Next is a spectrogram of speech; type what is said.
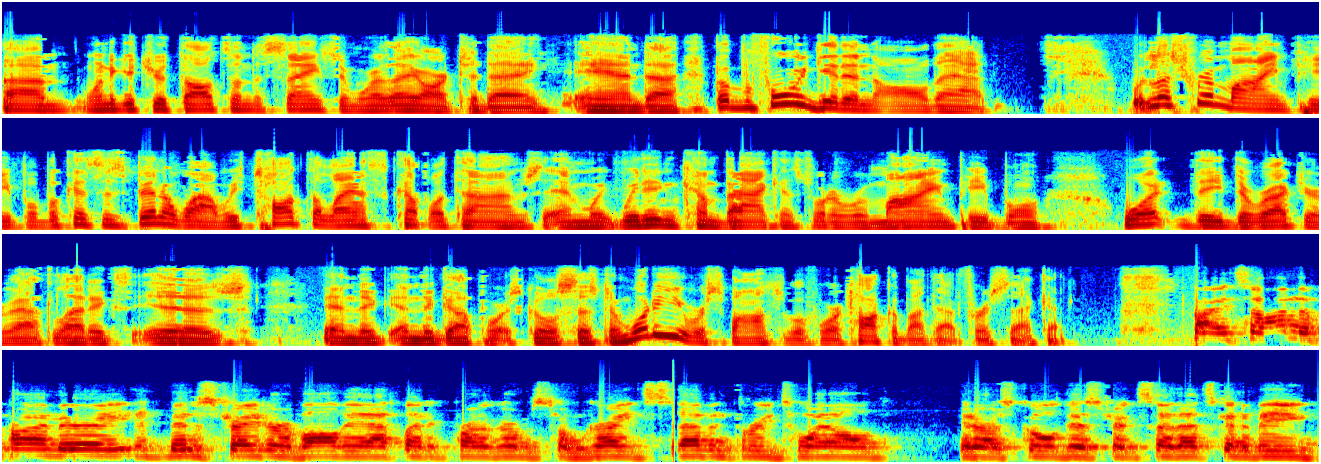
Um, want to get your thoughts on the Saints and where they are today. And uh, but before we get into all that, well, let's remind people because it's been a while. We've talked the last couple of times, and we, we didn't come back and sort of remind people what the director of athletics is in the in the Gulfport school system. What are you responsible for? Talk about that for a second. All right, so I'm the primary administrator of all the athletic programs from grade 7 through 12 in our school district. So that's going to be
